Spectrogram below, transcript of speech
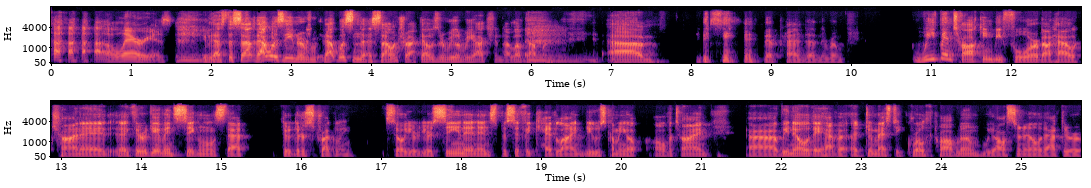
Hilarious. that's the sound. That wasn't even a, that wasn't a soundtrack. That was a real reaction. I love that one. Um, the panda in the room. We've been talking before about how China, like they're giving signals that they're they're struggling. So you're you're seeing it in specific headline news coming up all the time. Uh, we know they have a, a domestic growth problem. We also know that their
